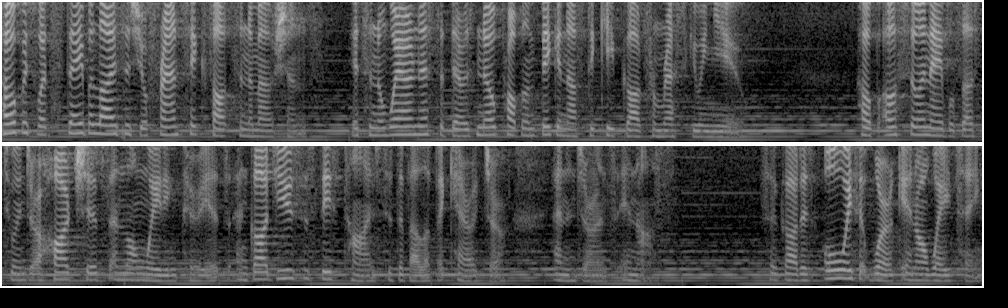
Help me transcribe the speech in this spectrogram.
Hope is what stabilizes your frantic thoughts and emotions. It's an awareness that there is no problem big enough to keep God from rescuing you. Hope also enables us to endure hardships and long waiting periods, and God uses these times to develop a character and endurance in us. So, God is always at work in our waiting,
